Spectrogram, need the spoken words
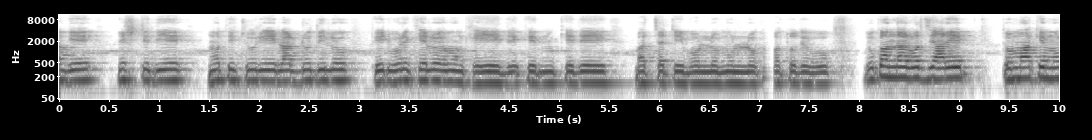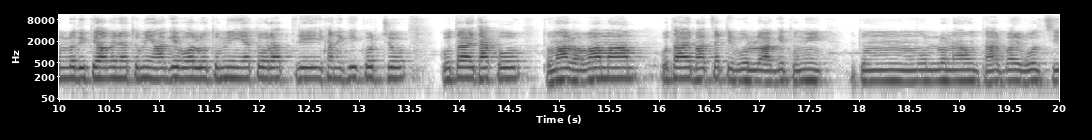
আগে মিষ্টি দিয়ে মতি চুরিয়ে লাড্ডু দিল, পেট ভরে খেলো এবং খেয়ে দেখে কেঁদে বাচ্চাটি বলল, মূল্য কত দেব? দোকানদার বলছে, আরে, তোমাকে মূল্য দিতে হবে না, তুমি আগে বলো, তুমি এত রাত্রে এখানে কি করছ? কোথায় থাকো? তোমার বাবা মা কোথায়? বাচ্চাটি বলল, আগে তুমি মূল্য নাও। তারপরে বলছি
